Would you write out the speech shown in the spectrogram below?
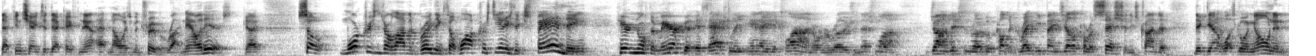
That can change a decade from now. It hasn't always been true, but right now it is. Okay? So, more Christians are alive and breathing. So, while Christianity is expanding, here in North America, it's actually in a decline or an erosion. That's why John Dickerson wrote a book called The Great Evangelical Recession. He's trying to dig down on what's going on, and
